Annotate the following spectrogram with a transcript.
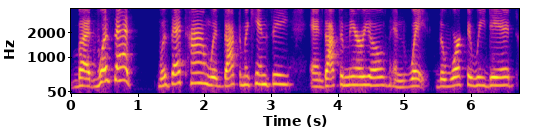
but was that was that time with Dr. McKenzie and Dr. Murriel and wait the work that we did?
